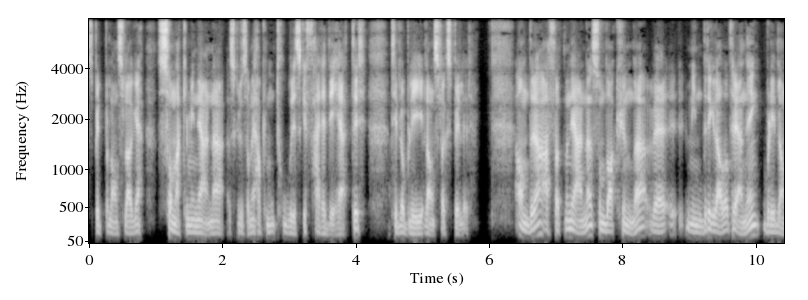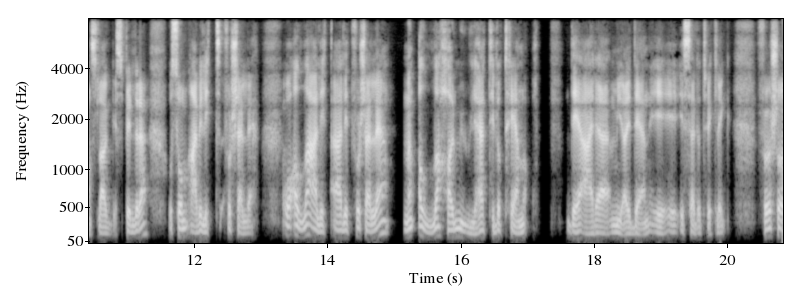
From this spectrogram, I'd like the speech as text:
spilt på landslaget. Sånn er ikke min hjerne skrudd sammen. Jeg har ikke motoriske ferdigheter til å bli landslagsspiller. Andre er født med en hjerne som da kunne, ved mindre grad av trening, bli landslagsspillere, og sånn er vi litt forskjellige. Og alle er litt, er litt forskjellige, men alle har mulighet til å trene opp det er eh, mye av ideen i, i selvutvikling. Før, så,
